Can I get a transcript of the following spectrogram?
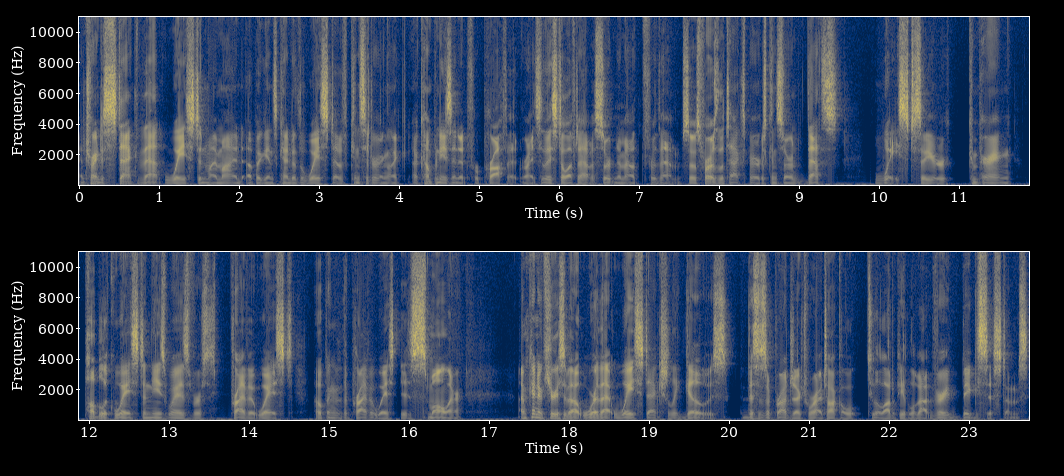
And trying to stack that waste in my mind up against kind of the waste of considering like a company's in it for profit, right? So they still have to have a certain amount for them. So as far as the taxpayer is concerned, that's waste. So you're comparing public waste in these ways versus private waste, hoping that the private waste is smaller. I'm kind of curious about where that waste actually goes. This is a project where I talk to a lot of people about very big systems.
